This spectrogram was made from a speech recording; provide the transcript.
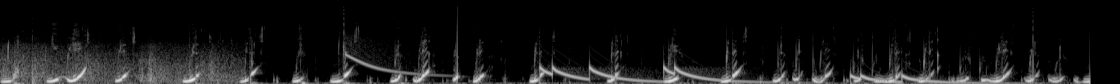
Blip, blip.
